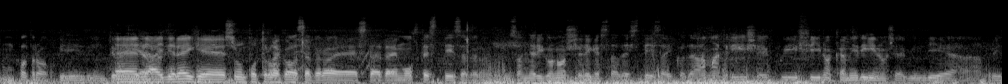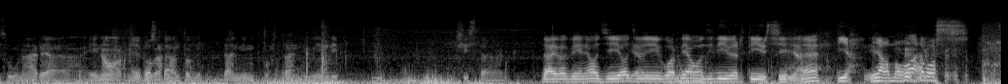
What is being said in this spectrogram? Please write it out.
un po' troppi in teoria. Eh dai, direi che sono un po' troppi. La cosa però è stata è molto estesa, però bisogna riconoscere che è stata estesa ecco, dalla matrice qui fino a Camerino, cioè, quindi ha preso un'area enorme dove ha fatto danni importanti, quindi ci sta. Dai va bene, oggi, oggi guardiamo di divertirci. Via, eh? Via, andiamo, vamos!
